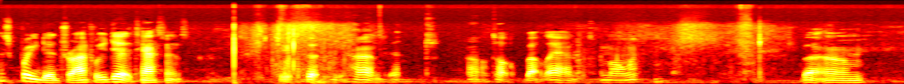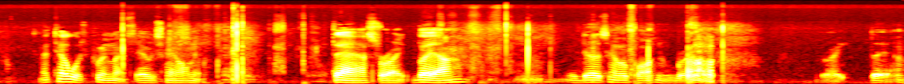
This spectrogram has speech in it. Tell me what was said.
it's pretty good trash. We did attachments to put behind it. I'll talk about that in a moment. But um, I tell what's pretty much everything on it. That's right there. It does have a parking brake right there.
